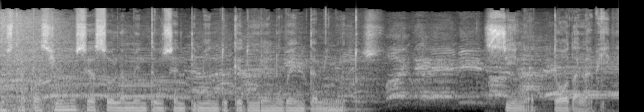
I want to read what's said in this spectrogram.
nuestra pasión no sea solamente un sentimiento que dure 90 minutos, sino toda la vida.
